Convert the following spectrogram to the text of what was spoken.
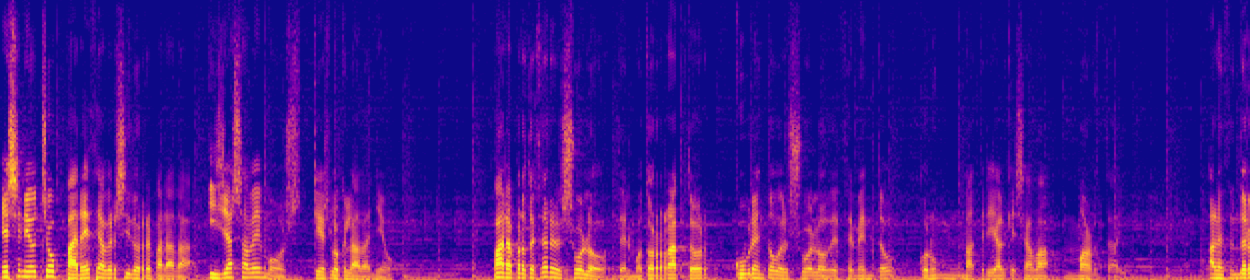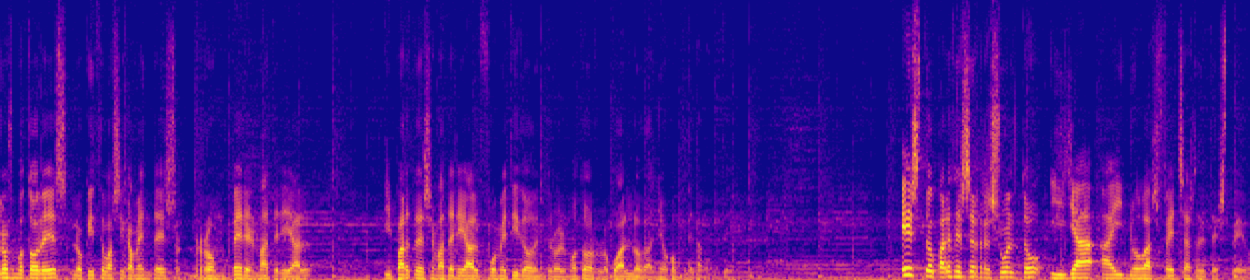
SN8 parece haber sido reparada y ya sabemos qué es lo que la dañó. Para proteger el suelo del motor Raptor, cubren todo el suelo de cemento con un material que se llama Martite. Al encender los motores, lo que hizo básicamente es romper el material y parte de ese material fue metido dentro del motor, lo cual lo dañó completamente. Esto parece ser resuelto y ya hay nuevas fechas de testeo.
